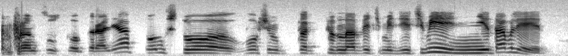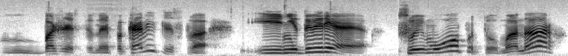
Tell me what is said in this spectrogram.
французского короля в том, что, в общем, как-то над этими детьми не давлеет божественное покровительство, и не доверяя своему опыту, монарх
